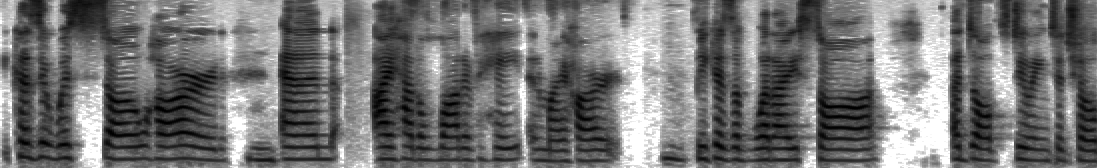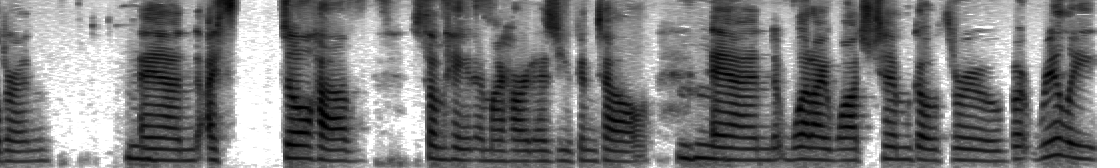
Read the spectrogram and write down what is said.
because it was so hard, mm. and I had a lot of hate in my heart mm. because of what I saw adults doing to children, mm. and I still have some hate in my heart, as you can tell, mm-hmm. and what I watched him go through. But really,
